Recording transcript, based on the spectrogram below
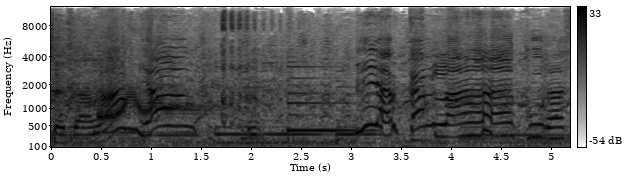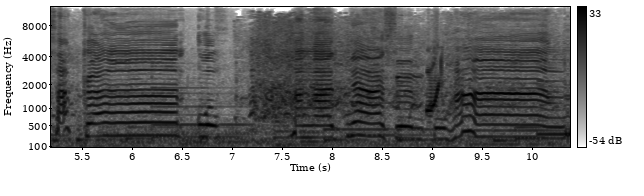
Sedalam yang Biarkanlah ku rasakan. Wow. Hangatnya sentuhan.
